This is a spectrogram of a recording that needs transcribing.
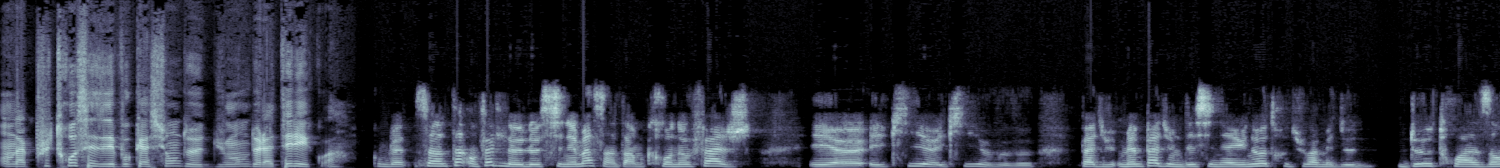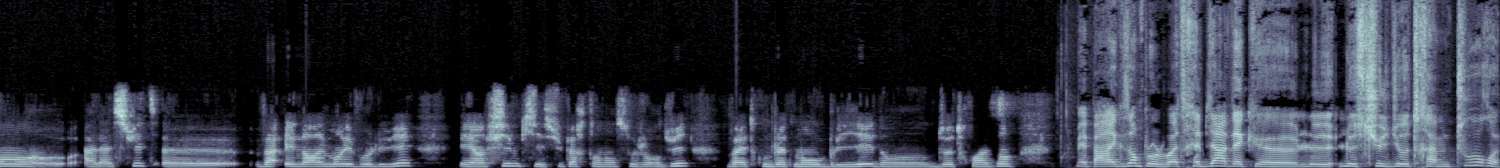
on n'a plus trop ces évocations du monde de la télé quoi. En fait, le, cinéma, c'est un terme chronophage et, euh, qui, euh, qui euh, pas du, même pas d'une décennie à une autre, tu vois, mais de deux, trois ans à la suite, euh, va énormément évoluer. Et un film qui est super tendance aujourd'hui va être complètement oublié dans deux, trois ans. Mais par exemple, on le voit très bien avec euh, le, le studio Tram Tour,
